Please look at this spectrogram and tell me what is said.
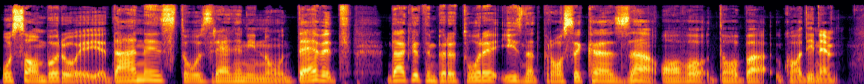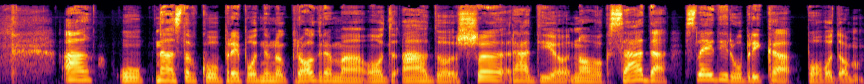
u Somboru je 11, u Zrenjaninu 9, dakle temperature iznad proseka za ovo doba godine. A u nastavku prepodnevnog programa od A do Š Radio Novog Sada sledi rubrika Povodom.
